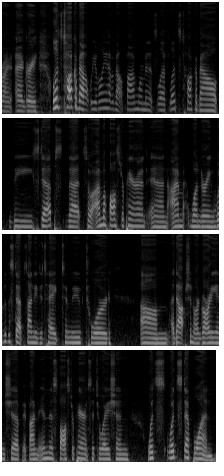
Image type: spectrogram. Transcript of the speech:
Right, I agree. Well, let's talk about, we only have about five more minutes left. Let's talk about the steps that, so I'm a foster parent and I'm wondering what are the steps I need to take to move toward um, adoption or guardianship if I'm in this foster parent situation? What's, what's step one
